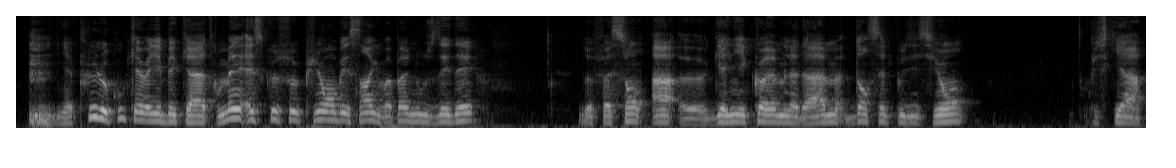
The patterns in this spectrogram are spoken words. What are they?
il n'y a plus le coup cavalier B4, mais est-ce que ce pion en B5 va pas nous aider de façon à euh, gagner quand même la dame dans cette position? Puisqu'il y a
